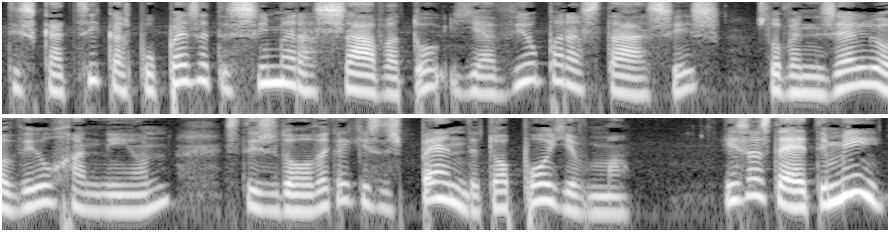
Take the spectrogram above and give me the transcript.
της Κατσίκας που παίζεται σήμερα Σάββατο για δύο παραστάσεις στο Βενιζέλιο 2 Χανίων στις 12 και στις 5 το απόγευμα. Είσαστε έτοιμοι;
